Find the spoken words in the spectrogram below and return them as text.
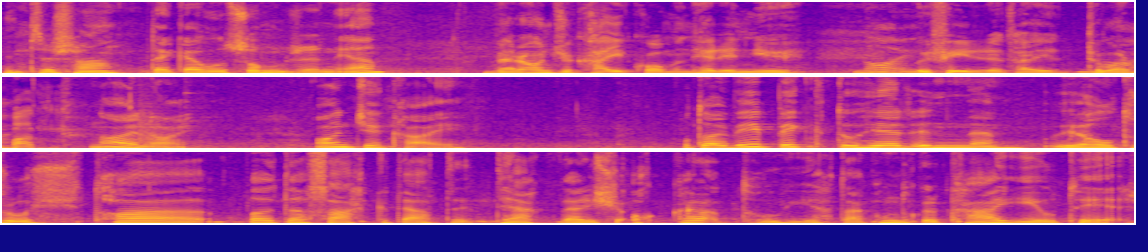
interessant, det gav jo somrene, ja. Var han ikke kajkommen her inne i Nei. Vi fire det til vår bad. Nei, nei. Ongen kai. Og da vi bygde her inne i Aldrush, da ble det sagt at det var ikke akkurat tog, at det kom noen kai ut her.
